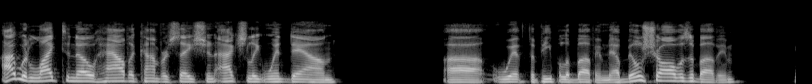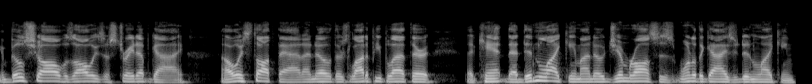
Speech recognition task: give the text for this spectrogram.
I would like to know how the conversation actually went down uh, with the people above him. Now, Bill Shaw was above him, and Bill Shaw was always a straight up guy. I always thought that. I know there's a lot of people out there that can't that didn't like him. I know Jim Ross is one of the guys who didn't like him,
